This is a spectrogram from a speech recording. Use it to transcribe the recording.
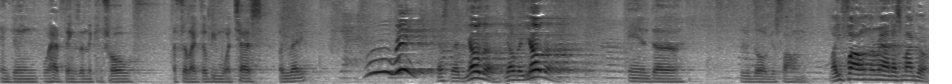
and then we'll have things under control. I feel like there'll be more tests. Are you ready? Yeah. Woo-wee. That's that yoga, yoga, yoga. And uh, the dog is following. me. Why you following around? That's my girl.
